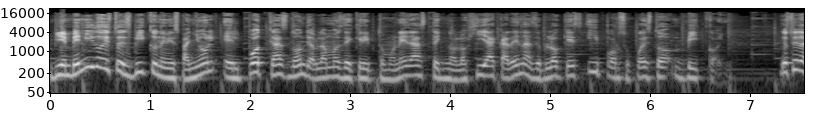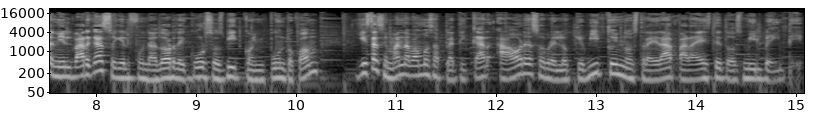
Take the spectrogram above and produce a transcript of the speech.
Bienvenido, esto es Bitcoin en español, el podcast donde hablamos de criptomonedas, tecnología, cadenas de bloques y por supuesto Bitcoin. Yo soy Daniel Vargas, soy el fundador de cursosbitcoin.com y esta semana vamos a platicar ahora sobre lo que Bitcoin nos traerá para este 2020.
